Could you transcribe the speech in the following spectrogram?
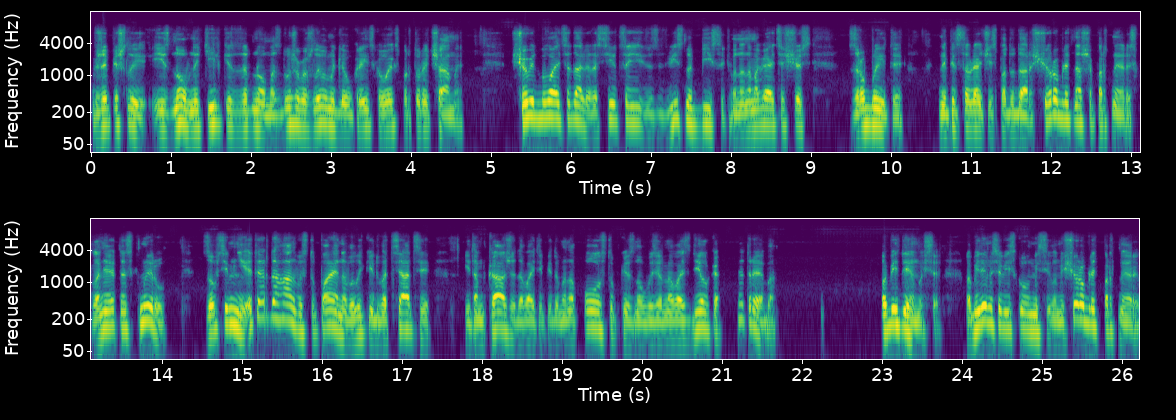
вже пішли. І знов не тільки з зерном, а з дуже важливими для українського експорту речами. Що відбувається далі? Росію це, звісно, бісить. Вона намагається щось зробити, не підставляючись під удар. Що роблять наші партнери? Склоняють нас к миру? Зовсім ні. Це Ердоган виступає на Великій двадцятці і там каже: давайте підемо на поступки, знову зернова зділка. Не треба. Обійдемося. Обійдемося військовими силами. Що роблять партнери?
